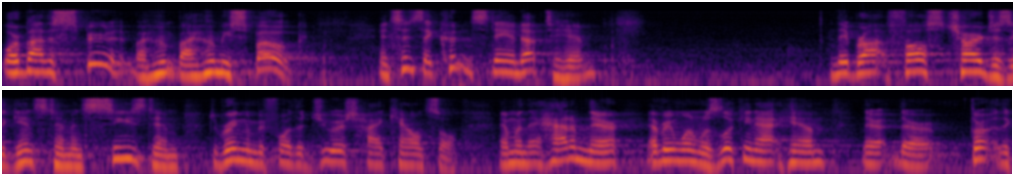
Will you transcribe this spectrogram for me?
or by the Spirit by whom, by whom he spoke. And since they couldn't stand up to him, they brought false charges against him and seized him to bring him before the Jewish high council. And when they had him there, everyone was looking at him. Their, their the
